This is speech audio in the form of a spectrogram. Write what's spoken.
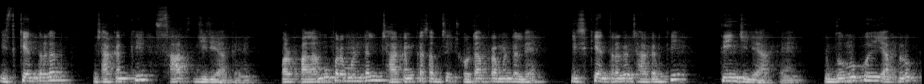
इसके अंतर्गत झारखंड के सात ज़िले आते हैं। और पलामू प्रमंडल झारखंड का सबसे छोटा प्रमंडल है। इसके अंतर्गत झारखंड के तीन ज़िले आते हैं। तो दोनों को ही आप लोग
